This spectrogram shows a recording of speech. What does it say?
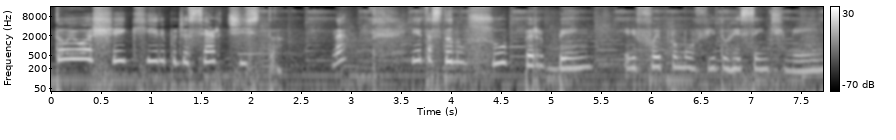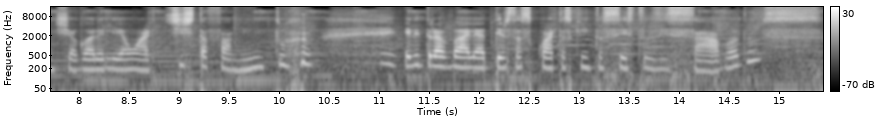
Então eu achei que ele podia ser artista, né? E ele está se dando super bem. Ele foi promovido recentemente. Agora ele é um artista faminto. Ele trabalha terças, quartas, quintas, sextas e sábados.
